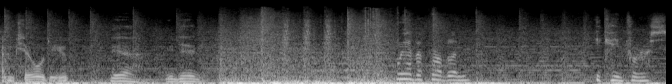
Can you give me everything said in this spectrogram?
And killed you. Yeah, you did. We have a problem. He came for us.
